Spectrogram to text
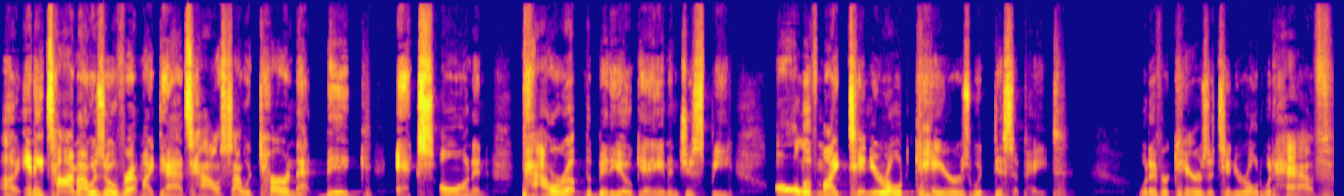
uh, anytime I was over at my dad's house, I would turn that big X on and power up the video game and just be all of my 10 year old cares would dissipate. Whatever cares a 10 year old would have.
